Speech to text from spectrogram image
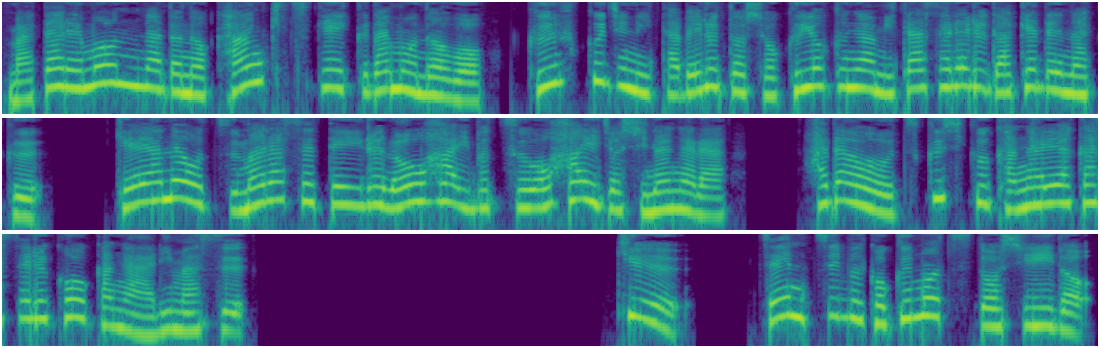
またレモンなどの柑橘系果物を空腹時に食べると食欲が満たされるだけでなく、毛穴を詰まらせている老廃物を排除しながら、肌を美しく輝かせる効果があります。9. 全粒穀物とシード。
